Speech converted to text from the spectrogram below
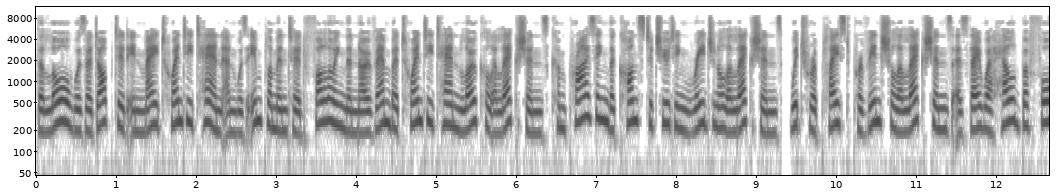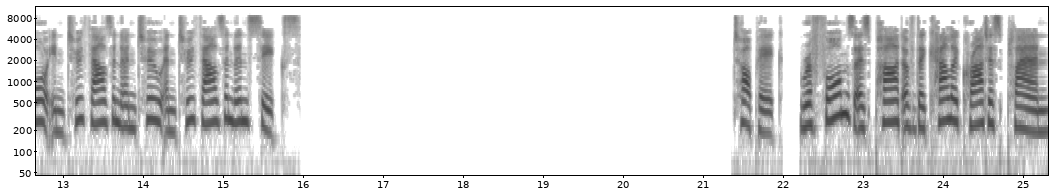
The law was adopted in May 2010 and was implemented following the November 2010 local elections comprising the constituting regional elections, which replaced provincial elections as they were held before in 2002 and 2006. Reforms as part of the Kallikratis plan.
